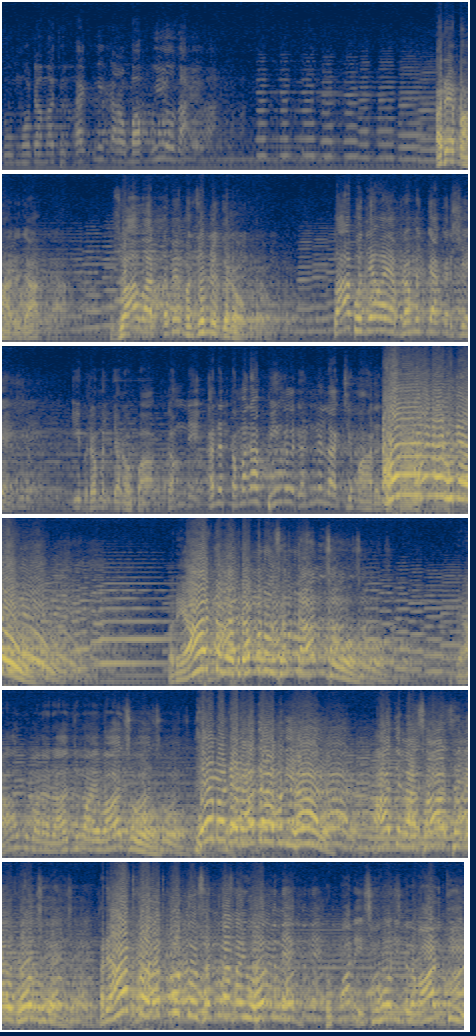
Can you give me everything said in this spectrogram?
તું મોઢામાંથી ફાટ નહીં તારો બાપ ઉયો થાય અરે મહારાજા જો આ વાત તમે મંજૂર ન કરો તો આ બુદેવાયા બ્રહ્મચ્યા કરશે. એ બ્રહ્મત્યાનો પાપ તમને અને તમારા પિંગલ ગઢને લાગશે મહારાજ. અરે આ તમે બ્રહ્મનું સંતાન છો. આજ મારા રાજમાં આવ્યા છો. હે મને રાજા બનિહાર આજ લાસાર ને ઊભો છે. અરે આજ કો રજપૂતનું સંતાન આવ્યું હોત ને, તો મારી સિંહોની તલવારથી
